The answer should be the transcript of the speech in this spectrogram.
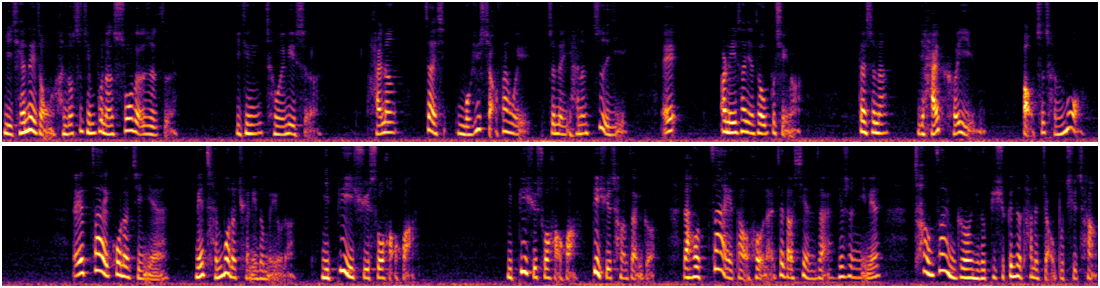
以前那种很多事情不能说的日子，已经成为历史了。还能在某些小范围之内，你还能质疑，哎，二零一三年之后不行了，但是呢，你还可以保持沉默。哎，再过了几年，连沉默的权利都没有了，你必须说好话。你必须说好话，必须唱赞歌，然后再到后来，再到现在，就是你连唱赞歌你都必须跟着他的脚步去唱，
